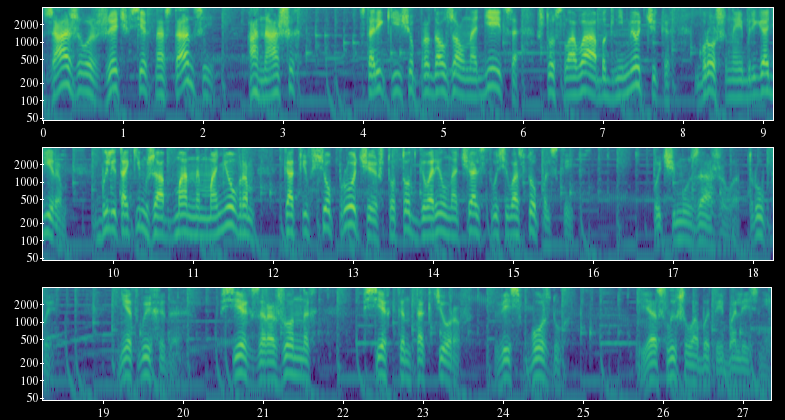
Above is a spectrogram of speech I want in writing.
Заживо сжечь всех на станции? А наших? Старик еще продолжал надеяться, что слова об огнеметчиках, брошенные бригадиром, были таким же обманным маневром, как и все прочее, что тот говорил начальству Севастопольской. Почему заживо? Трупы? Нет выхода. Всех зараженных, всех контактеров, весь воздух. Я слышал об этой болезни.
